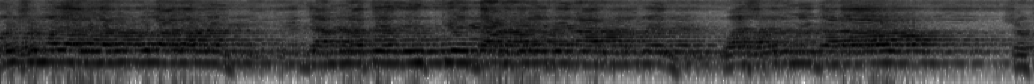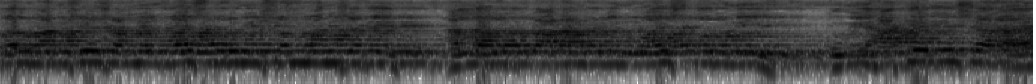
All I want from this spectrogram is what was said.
ওই সময় আল্লাহ রাব্বুল আলামিন জান্নাতে উঠকে দাঁড় করাইবেন আর বলবেন ওয়াইস করণী দাঁড়াও। সকল মানুষের সামনে ওয়াইস করণী সম্মান হিসাবে আল্লাহ রাব্বুল আলামিন বলেন ওয়াইস করণী তুমি হাতের ইশারায়,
